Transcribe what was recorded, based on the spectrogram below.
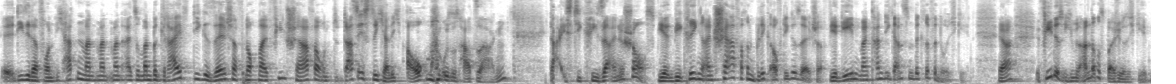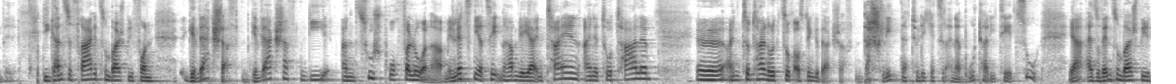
äh, die sie davon nicht hatten. Man, man, man, also man begreift die Gesellschaft noch mal viel schärfer und das ist sicherlich auch, man muss es hart sagen, da ist die Krise eine Chance. Wir, wir kriegen einen schärferen Blick auf die Gesellschaft. Wir gehen, man kann die ganzen Begriffe durchgehen. Ja, vieles, ich will ein anderes Beispiel, das ich geben will. Die ganze Frage zum Beispiel von Gewerkschaften. Gewerkschaften, die an Zuspruch verloren haben. In den letzten Jahrzehnten haben wir ja in Teilen eine totale äh, einen totalen Rückzug aus den Gewerkschaften. Das schlägt natürlich jetzt in einer Brutalität zu. Ja, also wenn zum Beispiel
